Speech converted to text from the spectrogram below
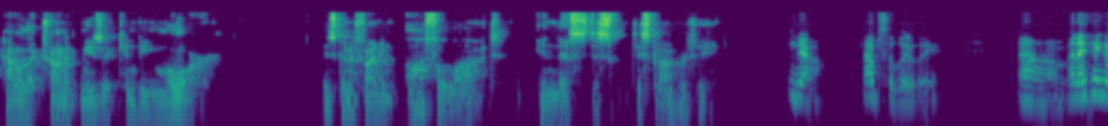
how electronic music can be more is going to find an awful lot in this disc- discography. Yeah, absolutely. Um, and I think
